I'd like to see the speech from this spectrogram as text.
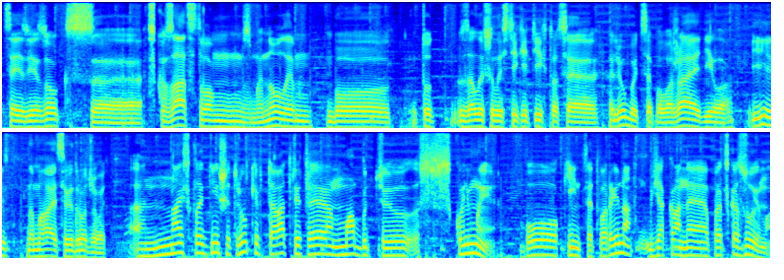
цей зв'язок з, е, з козацтвом, з минулим. Бо тут залишились тільки ті, хто це любить, це поважає діло і намагається відроджувати. Е, Найскладніші трюки в театрі це, мабуть, е, з коньми. Бо кінь це тварина, яка не предсказуема.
